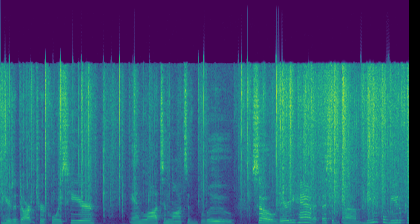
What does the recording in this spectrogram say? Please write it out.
And here's a dark turquoise here and lots and lots of blue. So there you have it. That's a uh, beautiful, beautiful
